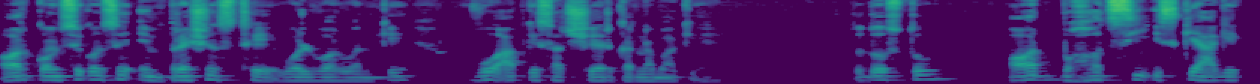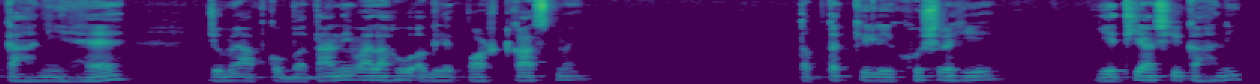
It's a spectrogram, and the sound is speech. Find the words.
और कौन से कौन से इम्प्रेशंस थे वर्ल्ड वॉर वन के वो आपके साथ शेयर करना बाकी है। तो दोस्तों, और बहुत सी इसके आगे कहानी है, जो मैं आपको बताने वाला हूँ अगले पॉडकास्ट में। तब तक के लिए खुश रहिए। ये थी आज की कहानी।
